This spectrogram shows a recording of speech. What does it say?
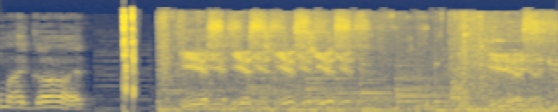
my god. Yes, yes, yes, yes. Yes.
